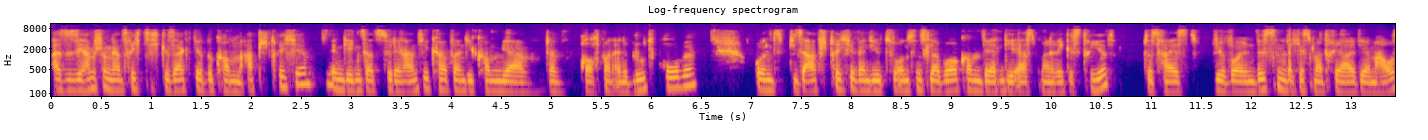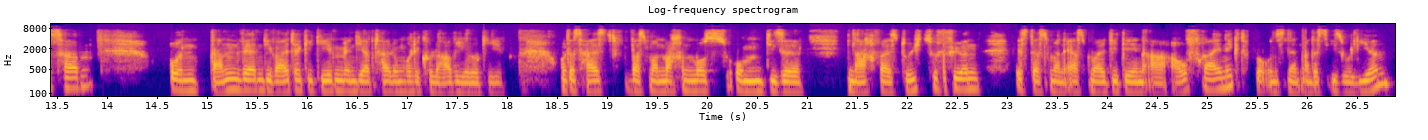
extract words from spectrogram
Also Sie haben schon ganz richtig gesagt, wir bekommen Abstriche. Im Gegensatz zu den Antikörpern, die kommen ja, da braucht man eine Blutprobe. Und diese Abstriche, wenn die zu uns ins Labor kommen, werden die erstmal registriert. Das heißt, wir wollen wissen, welches Material wir im Haus haben. Und dann werden die weitergegeben in die Abteilung Molekularbiologie. Und das heißt, was man machen muss, um diese Nachweis durchzuführen, ist, dass man erstmal die DNA aufreinigt. Bei uns nennt man das Isolieren.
